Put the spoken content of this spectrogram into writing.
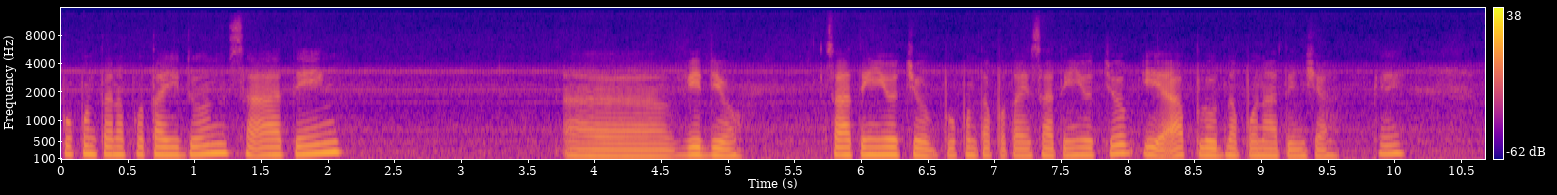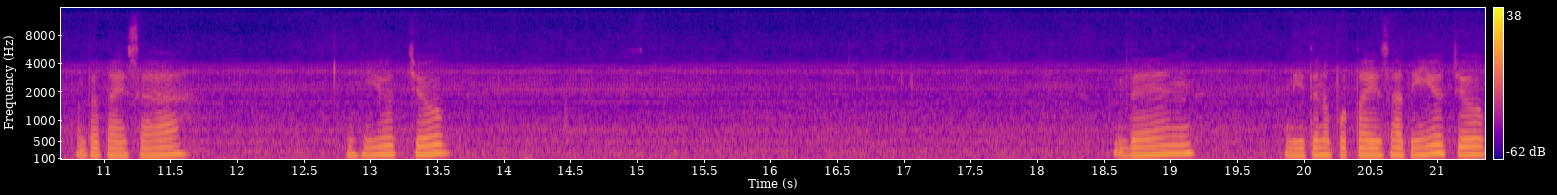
pupunta na po tayo dun sa ating uh, video. Sa ating YouTube. Pupunta po tayo sa ating YouTube. I-upload na po natin siya. Okay? Punta tayo sa YouTube. Then, dito na po tayo sa ating YouTube.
